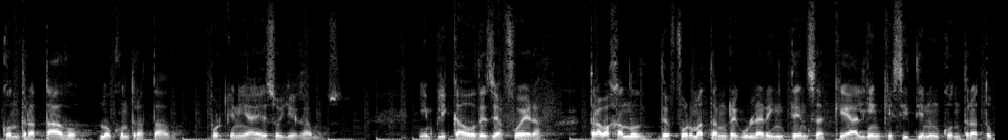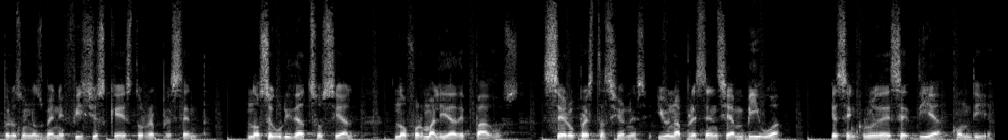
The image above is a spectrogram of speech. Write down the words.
Contratado, no contratado, porque ni a eso llegamos. Implicado desde afuera, trabajando de forma tan regular e intensa que alguien que sí tiene un contrato pero sin los beneficios que esto representa. No seguridad social, no formalidad de pagos, cero prestaciones y una presencia ambigua que se encrudece día con día.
